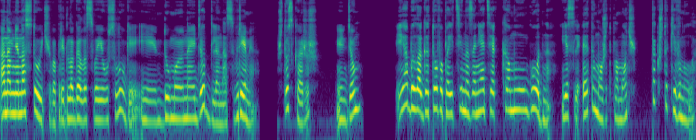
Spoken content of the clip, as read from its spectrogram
Она мне настойчиво предлагала свои услуги и, думаю, найдет для нас время. Что скажешь? Идем?» Я была готова пойти на занятия к кому угодно, если это может помочь, так что кивнула.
